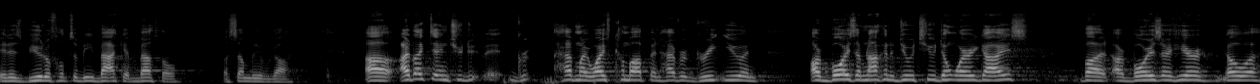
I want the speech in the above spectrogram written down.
it is beautiful to be back at Bethel, Assembly of God. Uh, I'd like to introduce, have my wife come up and have her greet you. And our boys, I'm not going to do it to you, don't worry, guys. But our boys are here Noah,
